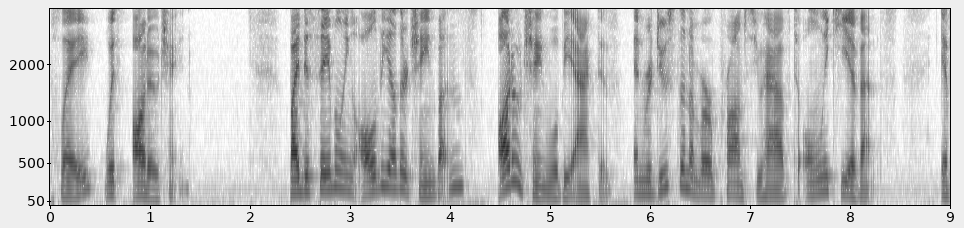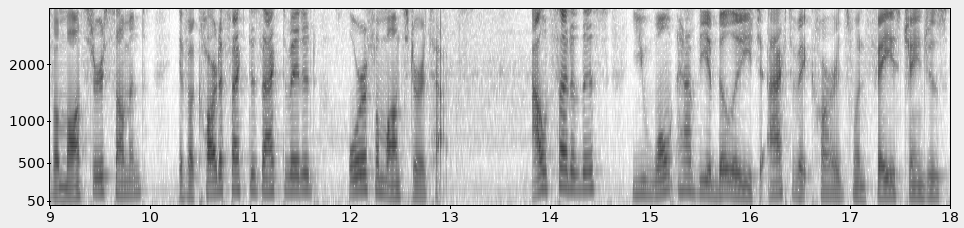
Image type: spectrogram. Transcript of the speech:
play with auto chain. By disabling all the other chain buttons, auto chain will be active and reduce the number of prompts you have to only key events, if a monster is summoned, if a card effect is activated, or if a monster attacks. Outside of this, you won't have the ability to activate cards when phase changes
